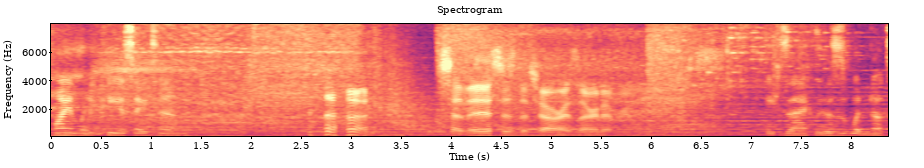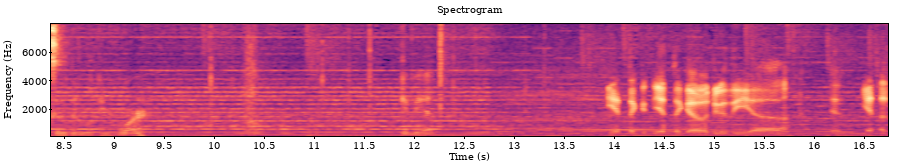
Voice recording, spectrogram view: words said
Finally, PSA 10. So this is the Charizard, everyone. Exactly, this is what Nux has been looking for. Give me it. You have to, you have to go do the, uh, you have to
